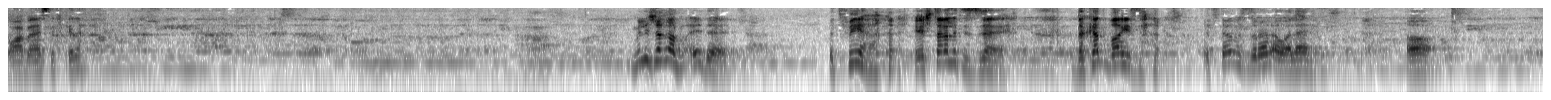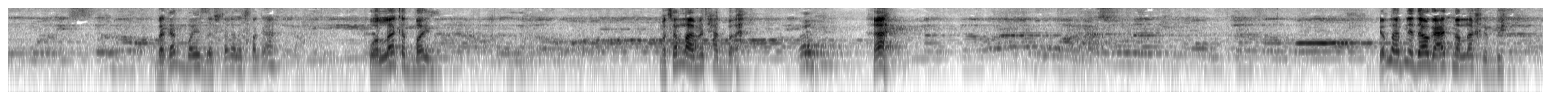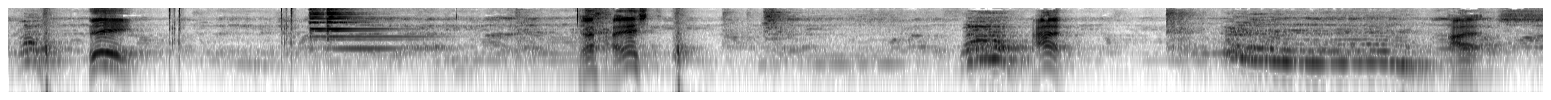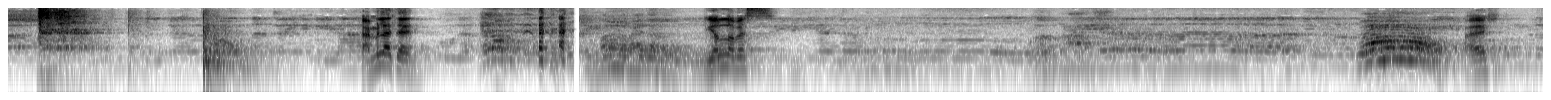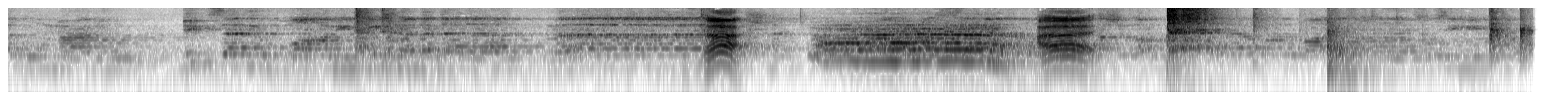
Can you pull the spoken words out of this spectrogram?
اوعى بقى سيف كده. مين اللي شغل؟ إيه ده؟ اطفيها. هي اشتغلت إزاي؟ ده كانت بايظة. اطفيها من الزرار الاولاني. آه. ده كانت بايظة اشتغلت فجأة. والله كانت بايظة. ما تطلع يا مدحت بقى. ها؟ يلا يا ابني ده وجعتنا الله يخرب بيها إيه؟ ها عشت عاش. عاش. اعملها تاني. يلا بس. عاش. ها عاش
